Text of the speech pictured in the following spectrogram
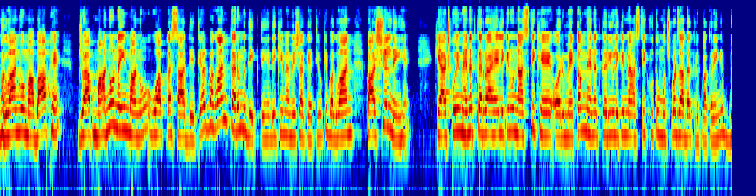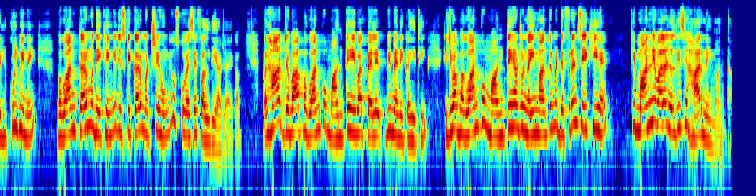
भगवान वो माँ बाप है जो आप मानो नहीं मानो वो आपका साथ देते हैं और भगवान कर्म देखते हैं। देखिए मैं हमेशा कहती हूँ कि भगवान पार्शियल नहीं है कि आज कोई मेहनत कर रहा है, लेकिन वो नास्तिक है और मैं कम मेहनत करी हूँ, लेकिन मैं आस्तिक हूँ तो मुझ पर ज़्यादा कृपा करेंगे। बिल्कुल भी नहीं। भगवान कर्म देखेंगे, जिसके कर्म अच्छे होंगे, उसको वैसे फल दिया जाएगा। पर हाँ जब आप भगवान को मानते हैं, ये बात पहले भी मैंने कही थी, कि जब आप भगवान को मानते हैं और जो नहीं मानते, उनमें डिफरेंस एक ही है कि मानने वाला जल्दी से हार नहीं मानता।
